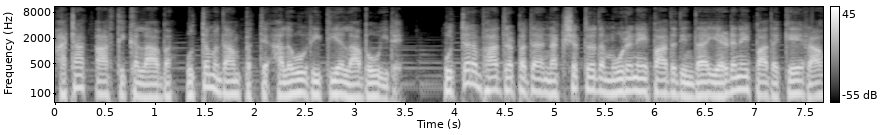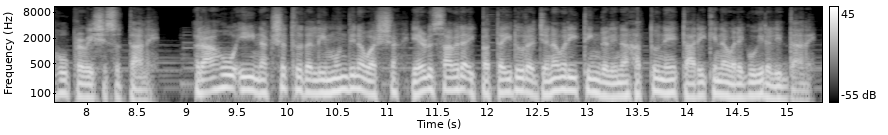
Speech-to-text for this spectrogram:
ಹಠಾತ್ ಆರ್ಥಿಕ ಲಾಭ, ಉತ್ತಮ ದಾಂಪತ್ಯ ಹಲವು ರೀತಿಯ ಲಾಭವೂ ಇದೆ. ಉತ್ತರ ಭಾದ್ರಪದ ನಕ್ಷತ್ರದ ಮೂರನೇ ಪಾದದಿಂದ ಎರಡನೇ ಪಾದಕ್ಕೆ ರಾಹು ಪ್ರವೇಶಿಸುತ್ತಾನೆ. ರಾಹು ಈ ನಕ್ಷತ್ರದಲ್ಲಿ ಮುಂದಿನ ವರ್ಷ ಎರಡು ಸಾವಿರ ಇಪ್ಪತ್ತೈದರ ಜನವರಿ ತಿಂಗಳಿನ ಹತ್ತನೇ ತಾರೀಕಿನವರೆಗೂ ಇರಲಿದ್ದಾನೆ.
